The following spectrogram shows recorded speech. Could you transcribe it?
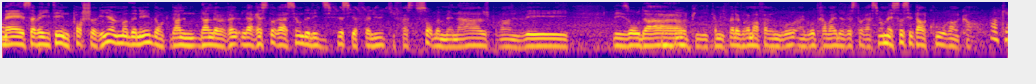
Mais ça avait été une porcherie à un moment donné. Donc, dans, le- dans le re- la restauration de l'édifice, il a fallu qu'il fasse toutes sortes de ménages pour enlever les odeurs. Puis, comme il fallait vraiment faire un gros, un gros travail de restauration. Mais ça, c'est en cours encore. OK.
